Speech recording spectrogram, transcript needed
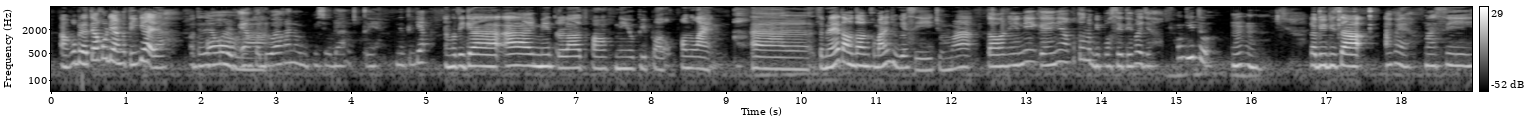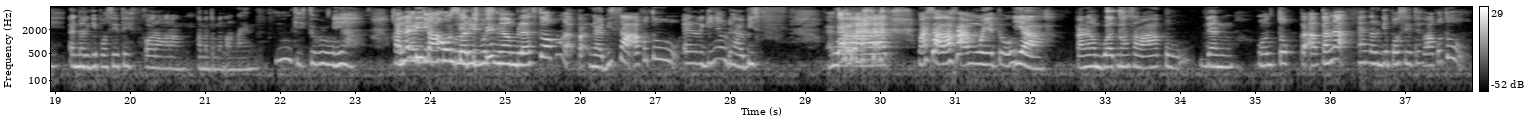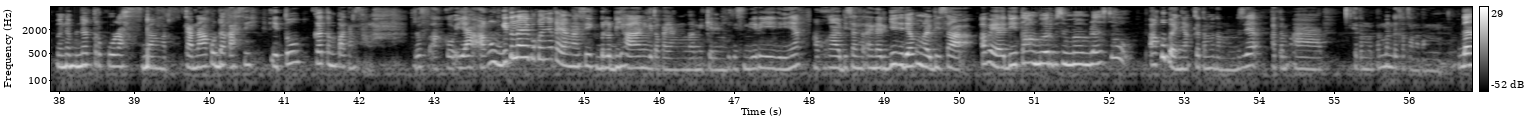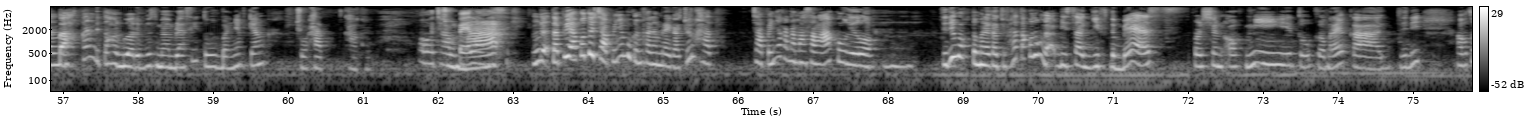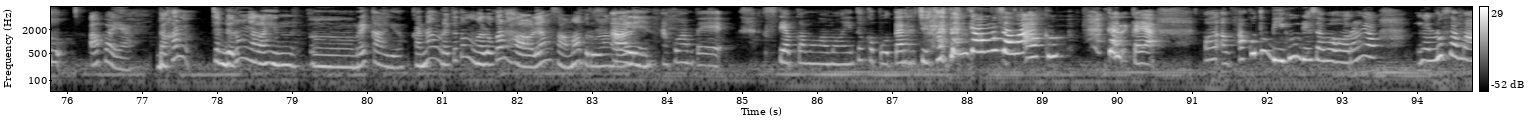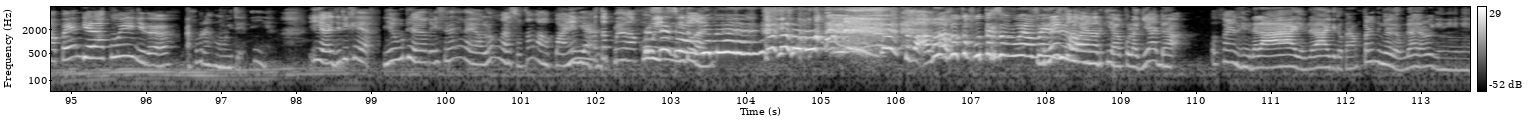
aku berarti aku di yang ketiga ya oh, tadi aku oh yang dua. kedua kan wisuda gitu ya yang ketiga Yang ketiga, I meet a lot of new people online. Eh, Sebenarnya tahun-tahun kemarin juga sih, cuma tahun ini kayaknya aku tuh lebih positif aja. oh gitu Mm-mm. Lebih bisa apa ya ngasih energi positif ke orang-orang teman-teman online. hmm, gitu. Iya, karena di Energi tahun positif. 2019 tuh aku nggak nggak bisa, aku tuh energinya udah habis. Buat karena masalah kamu itu. Iya, karena buat masalah aku. Dan untuk ka- karena energi positif aku tuh bener-bener terkuras banget. Karena aku udah kasih itu ke tempat yang salah. Terus aku ya aku gitulah ya pokoknya kayak ngasih berlebihan gitu kayak nggak mikirin diri sendiri jadinya aku kehabisan energi jadi aku nggak bisa apa ya di tahun 2019 tuh aku banyak ketemu teman maksudnya ketemu ah, ketemu teman dekat sama temen gitu. dan bahkan di tahun 2019 itu banyak yang curhat ke aku oh capek Cuma- lah Enggak, tapi aku tuh capeknya bukan karena mereka curhat. Capeknya karena masalah aku gitu loh. Hmm. Jadi waktu mereka curhat, aku tuh nggak bisa give the best version of me gitu ke mereka. Jadi aku tuh apa ya? Bahkan cenderung nyalahin eh, mereka gitu. Karena mereka tuh mengeluhkan hal yang sama berulang Ah, kali. iya. aku sampai setiap kamu ngomong itu keputar curhatan kamu sama aku Kar- kayak oh aku tuh bingung deh sama orang yang ngeluh sama apa yang dia lakuin gitu Aku pernah ngomong gitu ya. iya Iya, jadi kayak ya udah istilahnya kayak lo nggak suka ngapain Iya. tetap ngelakuin gitu kan. Coba aku aku keputar semua apa sebenarnya kalau energi aku lagi ada oh kan ya udahlah ya udahlah gitu kan aku paling tinggal ya udah ya lo gini gini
